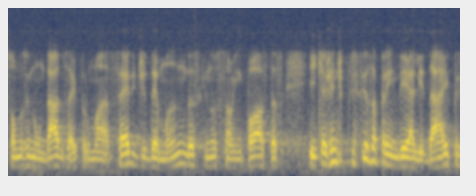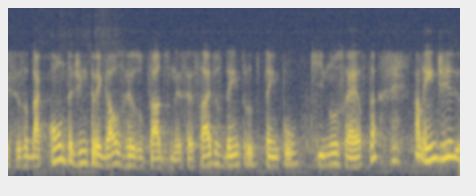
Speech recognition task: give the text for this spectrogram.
somos inundados aí por uma série de demandas que nos são impostas e que a gente precisa aprender a lidar e precisa dar conta de entregar os resultados necessários dentro do tempo que nos resta, além de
